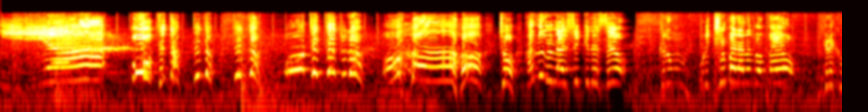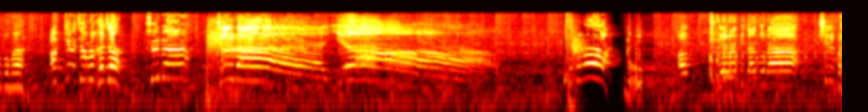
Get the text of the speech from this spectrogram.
이야! 오 됐다 됐다 됐다. 오 됐다 누나. 오저 하늘을 날 수 있게 됐어요. 그럼 우리 출발하는 건가요? 그래 고봉아. 악기를 잡으러 가자. 출발! 출발 아 미안합니다 누나. 출발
